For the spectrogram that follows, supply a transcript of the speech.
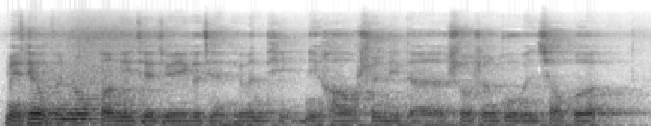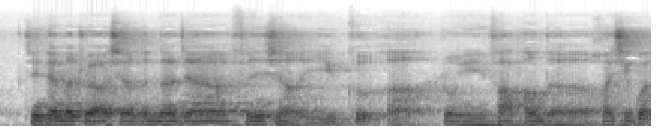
每天五分钟，帮你解决一个减肥问题。你好，我是你的瘦身顾问小波。今天呢，主要想跟大家分享一个啊容易发胖的坏习惯。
